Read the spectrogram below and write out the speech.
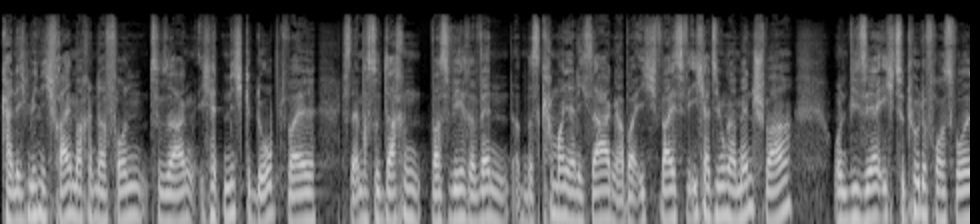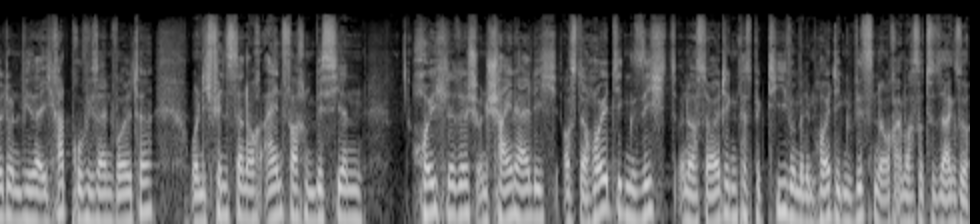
kann ich mich nicht freimachen davon zu sagen, ich hätte nicht gedopt, weil das sind einfach so Sachen, was wäre wenn. Das kann man ja nicht sagen, aber ich weiß, wie ich als junger Mensch war und wie sehr ich zu Tour de France wollte und wie sehr ich Radprofi sein wollte. Und ich finde es dann auch einfach ein bisschen heuchlerisch und scheinheilig aus der heutigen Sicht und aus der heutigen Perspektive mit dem heutigen Wissen auch einfach sozusagen so,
